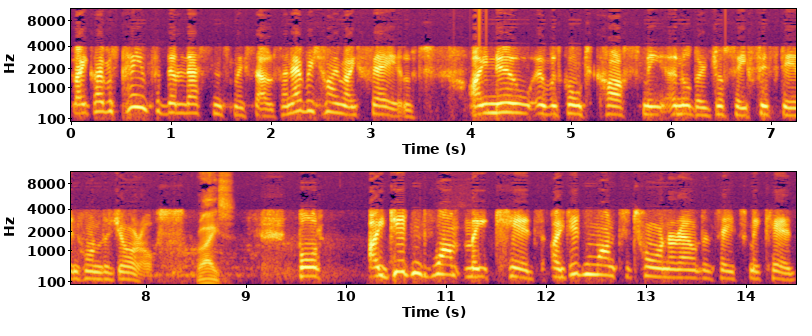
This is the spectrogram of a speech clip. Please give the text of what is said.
like I was paying for the lessons myself and every time I failed I knew it was going to cost me another just say 1500 euros Right. but I didn't want my kids I didn't want to turn around and say to my kids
